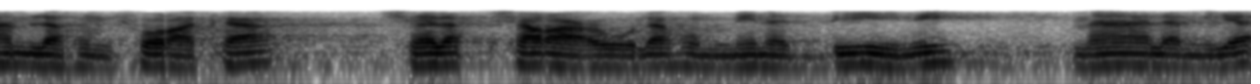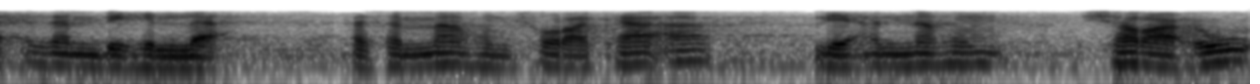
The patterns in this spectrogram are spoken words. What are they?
أم لهم شركاء شرعوا لهم من الدين ما لم يأذن به الله فسماهم شركاء لأنهم شرعوا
